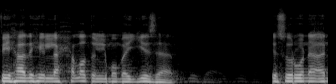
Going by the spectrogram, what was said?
في هذه اللحظة المميزة يسرنا أن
